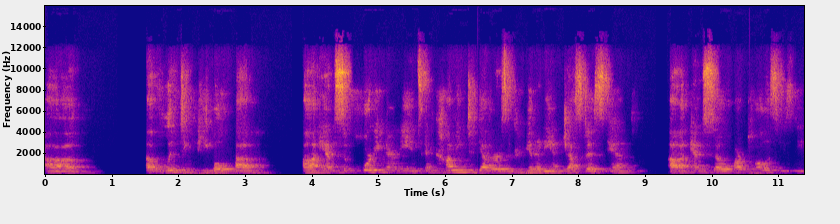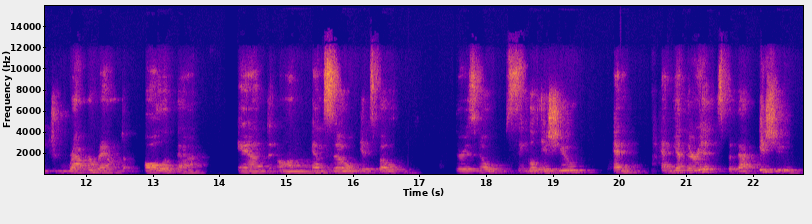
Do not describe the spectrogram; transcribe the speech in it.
uh, of lifting people up uh, and supporting their needs and coming together as a community and justice. And, uh, and so our policies need to wrap around all of that. And, um, and so it's both, there is no single issue and, and yet there is, but that issue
